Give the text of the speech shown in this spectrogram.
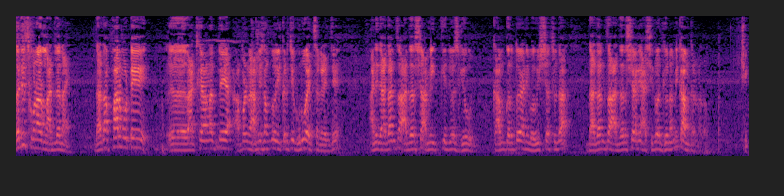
कधीच कोणावर लादलं नाही. दादा फार मोठे राजकारणातले आपण आम्ही सांगतो इकडचे गुरु आहेत सगळ्यांचे. आणि दादांचा आदर्श आम्ही इतके दिवस घेऊन काम करतोय आणि भविष्यात सुद्धा दादांचा आदर्श आणि आशीर्वाद घेऊन आम्ही काम करणार आहोत. ঠিক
